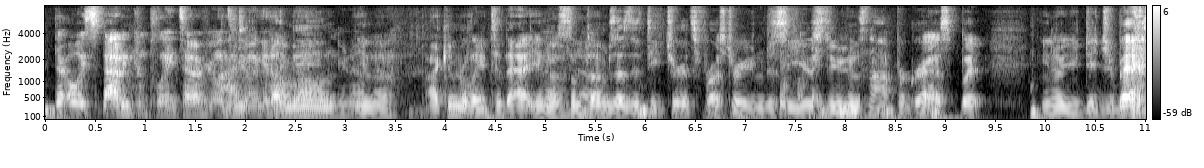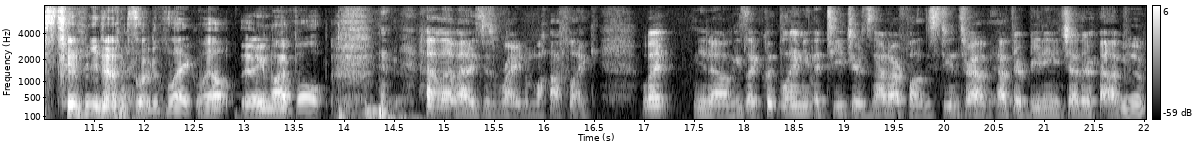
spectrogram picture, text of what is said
they're always spouting complaints how everyone's I'm- doing it I all mean, wrong. You know, I can relate to that. You know, No sometimes as a teacher, it's frustrating to see your students not progress, but you know, you did your best, and you know, sort of like, well, it ain't my fault. I love how he's just writing them off like, what you know? He's like, quit blaming the teacher. It's not our fault. The students are out, out there beating each other up, Yep,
